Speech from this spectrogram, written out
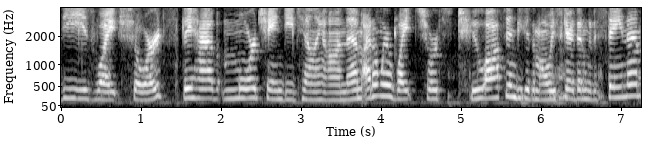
these white shorts. They have more chain detailing on them. I don't wear white shorts too often because I'm always scared that I'm going to stain them.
